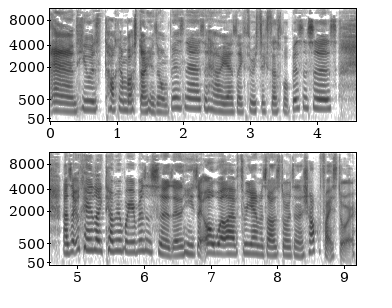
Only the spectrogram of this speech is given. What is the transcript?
and he was talking about starting his own business and how he has like three successful businesses. I was like, okay, like tell me about your businesses. And he's like, oh well, I have three Amazon stores and a Shopify store,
